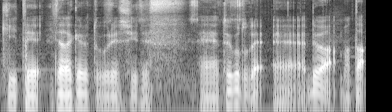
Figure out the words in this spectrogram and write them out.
聞いていただけると嬉しいです。えーということで、えーではまた。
